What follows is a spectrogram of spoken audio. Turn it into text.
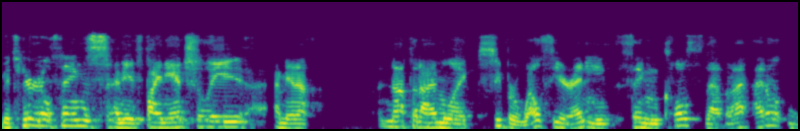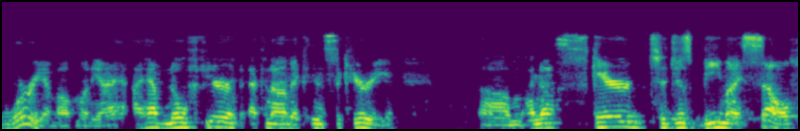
material things i mean financially i mean not that i'm like super wealthy or anything close to that but i, I don't worry about money I, I have no fear of economic insecurity um, I'm not scared to just be myself,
